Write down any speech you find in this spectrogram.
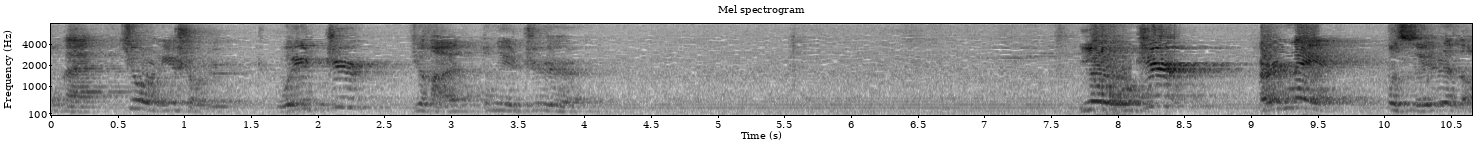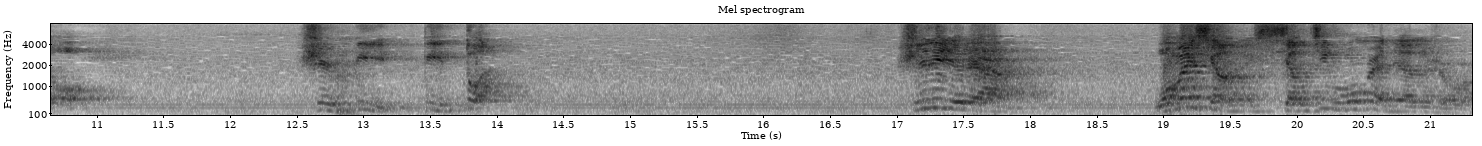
不开，就是你手指为支，就好像东西支似的。有支而内不随着走，是必必断。实际就这样，我们想想进攻人家的时候，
